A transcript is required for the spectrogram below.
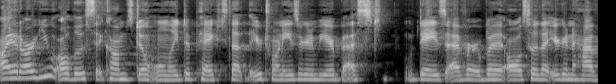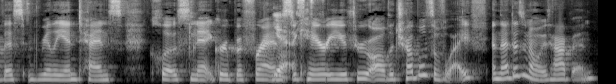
I'd argue all those sitcoms don't only depict that your 20s are going to be your best days ever, but also that you're going to have this really intense, close knit group of friends Yes. to carry you through all the troubles of life. And that doesn't always happen.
